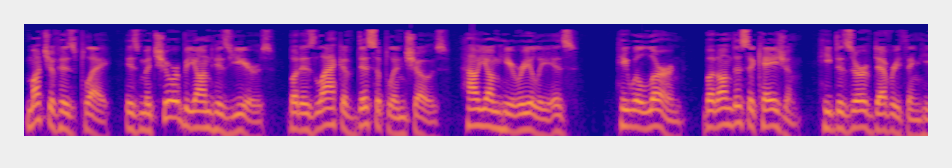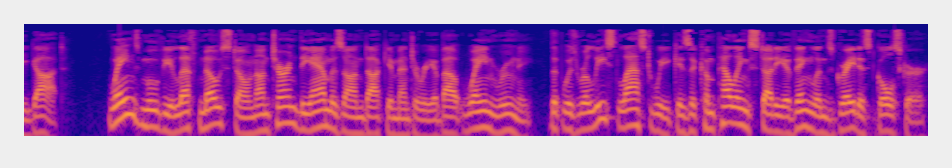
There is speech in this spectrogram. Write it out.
Much of his play is mature beyond his years, but his lack of discipline shows how young he really is. He will learn, but on this occasion, he deserved everything he got. Wayne's movie left no stone unturned the Amazon documentary about Wayne Rooney that was released last week is a compelling study of England's greatest goalscorer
